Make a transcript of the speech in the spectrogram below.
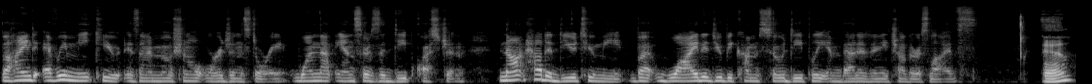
Behind every meet cute is an emotional origin story, one that answers a deep question. Not how did you two meet, but why did you become so deeply embedded in each other's lives? Ann?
